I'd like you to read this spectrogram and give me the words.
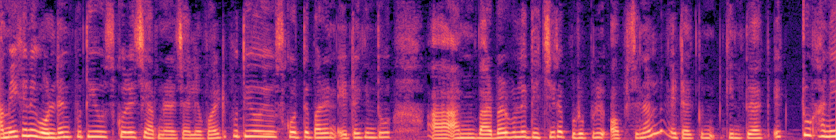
আমি এখানে গোল্ডেন পুঁতি ইউজ করেছি। আপনারা চাইলে হোয়াইট পুঁতিও ইউজ করতে পারেন। এটা কিন্তু আমি বারবার বলে দিচ্ছি, এটা পুরোপুরি অপশনাল এটা কিন্তু একটুখানি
